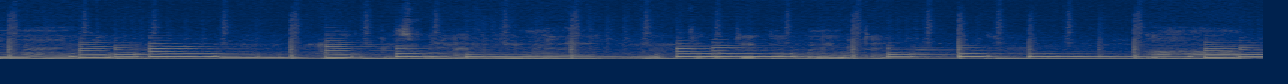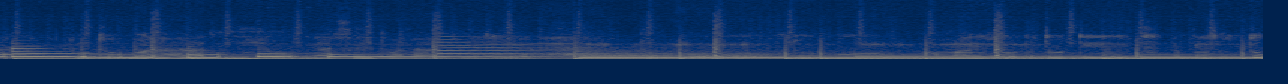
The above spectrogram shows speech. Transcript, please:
में आया तो हमको पीसफुल लाइफ जीने में नहीं को देखने को भी नहीं है हाँ। हाँ तो तो बड़ा आदमी है हो गया सेहत वाला आदमी है तो तो को हमारे छोटे छोटे तो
